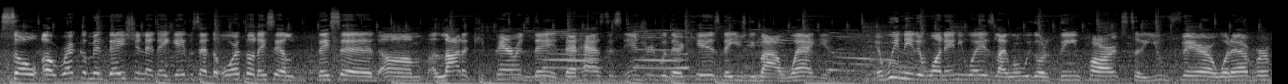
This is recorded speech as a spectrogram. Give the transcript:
So a recommendation that they gave us at the ortho, they said they said um, a lot of parents they that has this injury with their kids, they usually buy a wagon, and we needed one anyways. Like when we go to theme parks, to the youth fair or whatever,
